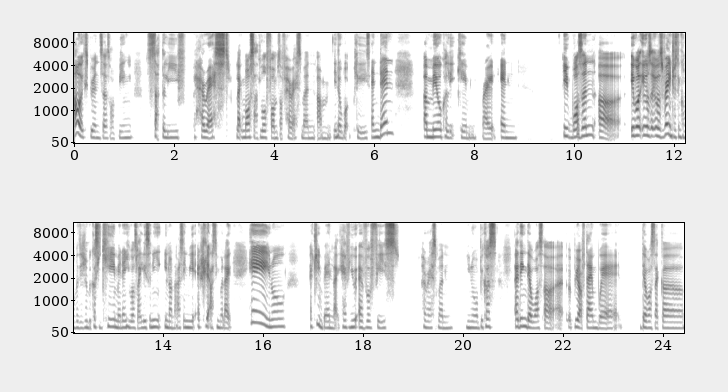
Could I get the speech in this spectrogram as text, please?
our experiences of being subtly harassed, like more subtle forms of harassment, um, in a workplace. And then a male colleague came, right, and it wasn't uh it was it was it was very interesting conversation because he came and then he was like listening in on us and we actually asked him we're like hey you know actually Ben like have you ever faced harassment you know? Because I think there was a, a period of time where there was like a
